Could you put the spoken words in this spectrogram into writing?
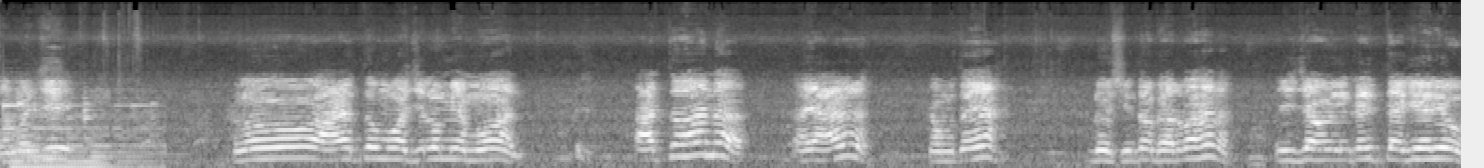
રમણજી પેલો આવ્યો તો મોજીલો મહેમાન આજ તો હે ને અહીં આવ્યો ને કે તો યા ડોસી તો ગરબા હે ને એ જાઉં એ કઈ તગેર્યો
